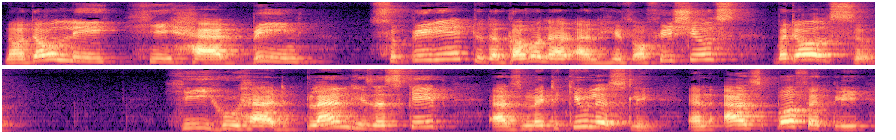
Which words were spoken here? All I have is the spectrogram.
not only he had been superior to the governor and his officials, but also he who had planned his escape as meticulously and as perfectly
